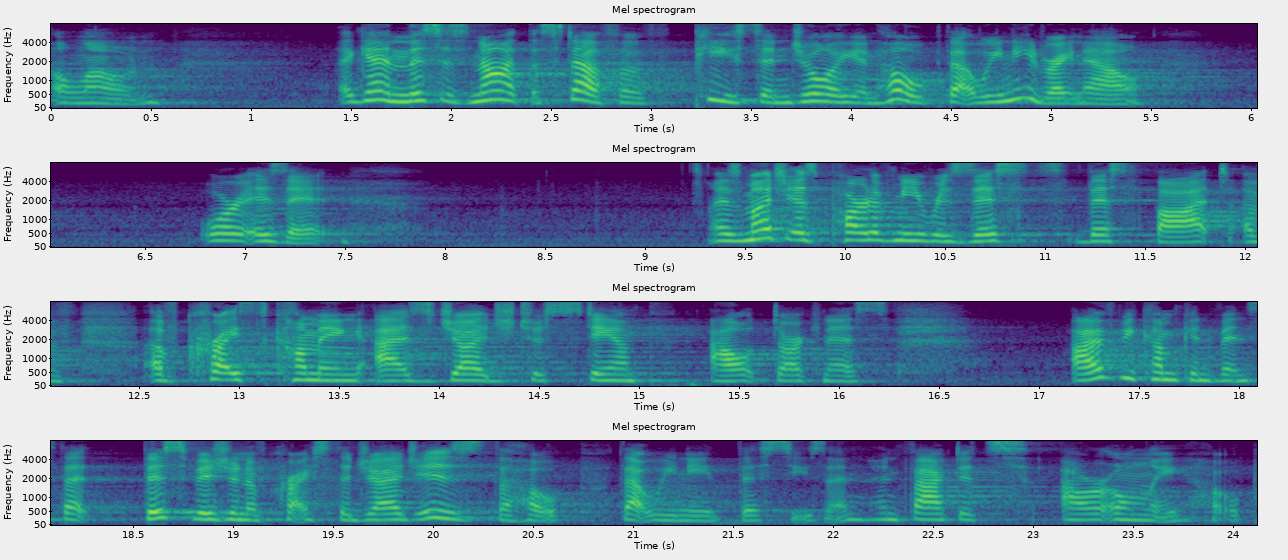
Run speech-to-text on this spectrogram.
alone. Again, this is not the stuff of peace and joy and hope that we need right now. Or is it? As much as part of me resists this thought of, of Christ coming as judge to stamp out darkness, I've become convinced that this vision of Christ the judge is the hope that we need this season. In fact, it's our only hope.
